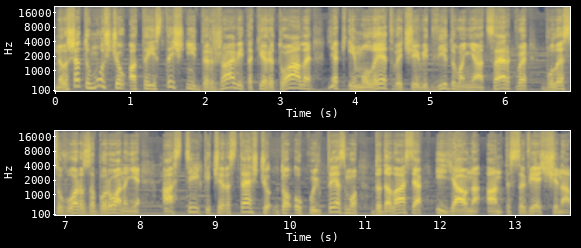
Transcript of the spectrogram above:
Не лише тому, що в атеїстичній державі такі ритуали, як і молитви чи відвідування церкви, були суворо заборонені, а стільки через те, що до окультизму додалася і явна антисовєтщина.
